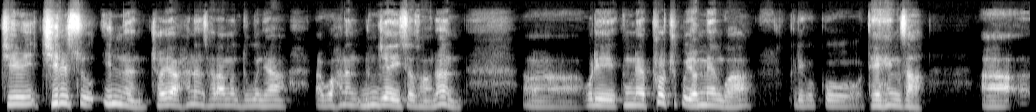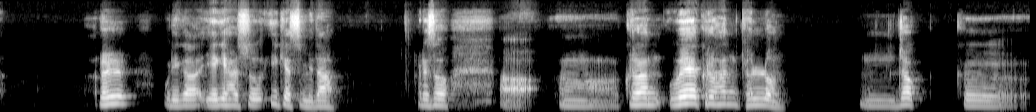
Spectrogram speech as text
질, 질 수 있는 져야 하는 사람은 누구냐라고 하는 문제에 있어서는 어, 우리 국내 프로축구 연맹과 그리고 그 대행사를 우리가 얘기할 수 있겠습니다. 그래서 어, 어, 그러한 왜 그러한 결론적 그,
